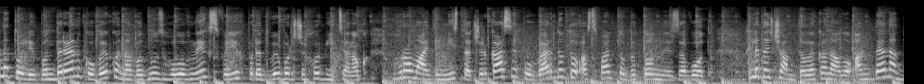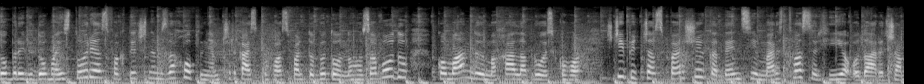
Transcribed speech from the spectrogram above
Анатолій Бондаренко виконав одну з головних своїх передвиборчих обіцянок. В громаді міста Черкаси повернуто асфальтобетонний завод. Глядачам телеканалу Антена добре відома історія з фактичним захопленням черкаського асфальтобетонного заводу командою Михайла Бродського ще під час першої каденції мерства Сергія Одарича.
